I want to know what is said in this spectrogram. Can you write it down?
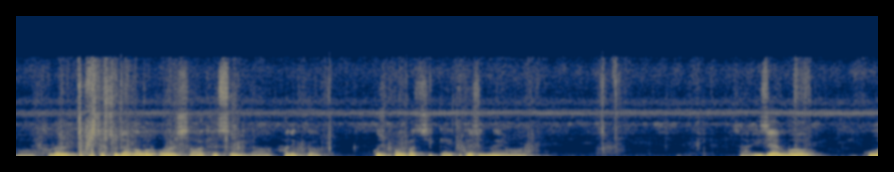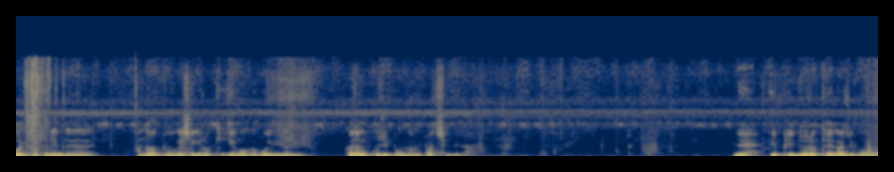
어, 풀을 제초 작업을 오늘 싹 했습니다. 하니까 구직봉밭이 깨끗해졌네요. 자, 이제 뭐 9월 초순인데 하나, 두 개씩 이렇게 익어가고 있는 그런 구지뽕 나무 밭입니다. 예, 잎이 누렇게 해가지고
